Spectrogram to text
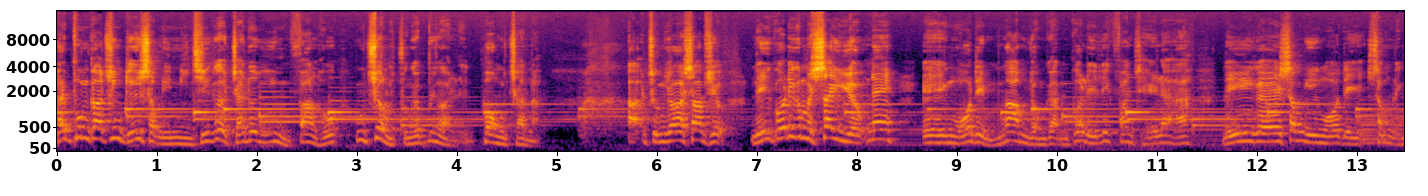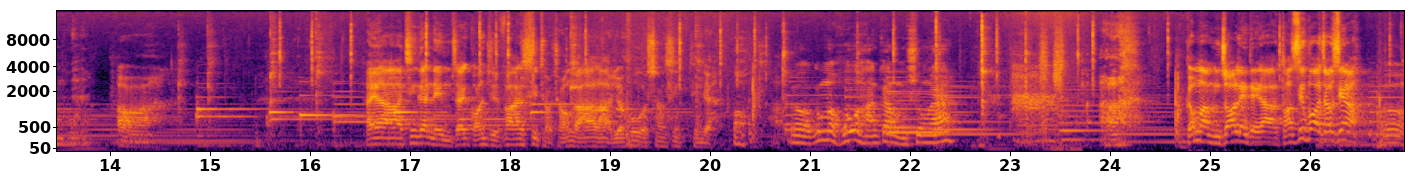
喺潘家村幾十年，連自己個仔都醫唔翻好，咁將來仲有邊個人嚟幫襯啊？啊，仲有啊，三少，你嗰啲咁嘅西藥咧，誒，我哋唔啱用嘅，唔該你拎翻扯啦嚇。你嘅心意我哋心領好。哦，係啊，千金你唔使趕住翻絲綢廠㗎嗱，養好個箱先，知唔知啊？哦，哦，咁啊好行家唔送啊。啊，咁啊唔阻你哋啦，唐師傅我走先啦。哦。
